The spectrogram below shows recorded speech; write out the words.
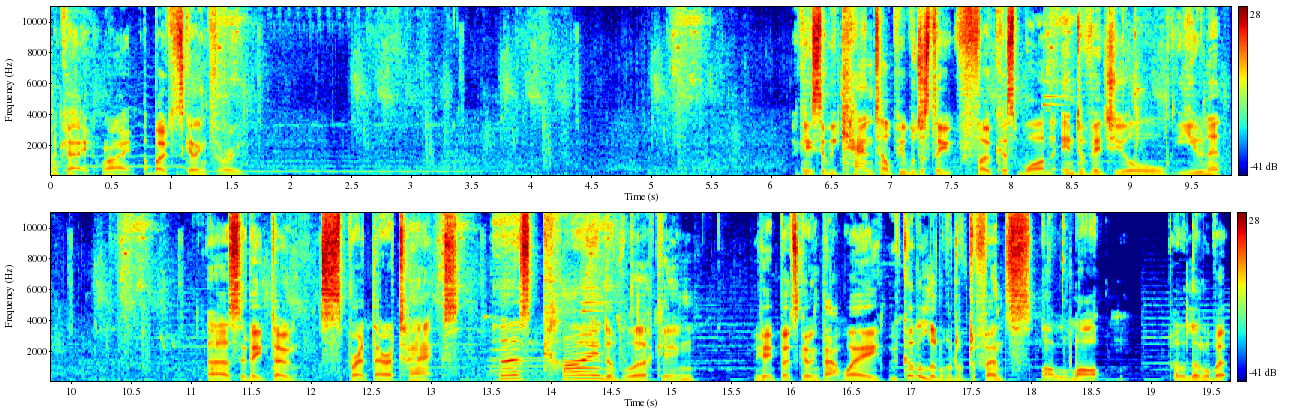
Okay, right. A boat is getting through. Okay, so we can tell people just to focus one individual unit. Uh, so they don't spread their attacks. That's kind of working. Okay, boat's going that way. We've got a little bit of defense. Not a lot, but a little bit.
